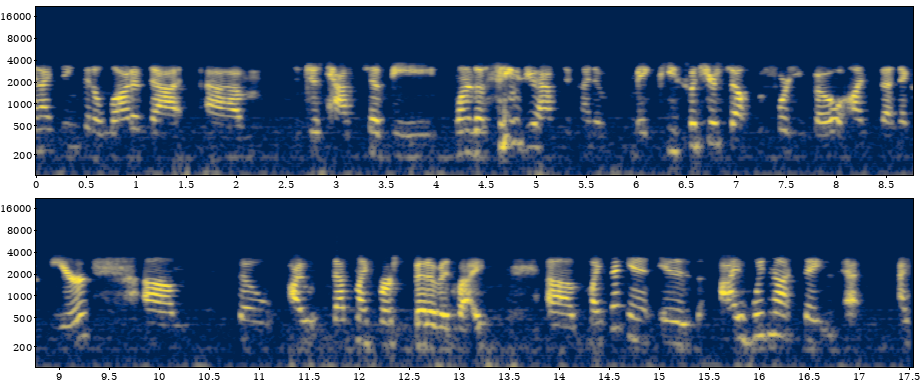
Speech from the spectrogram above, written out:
and I think that a lot of that um, just has to be one of those things you have to kind of make peace with yourself before you go on to that next year. Um, so I, that's my first bit of advice. Uh, my second is I would not say, I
